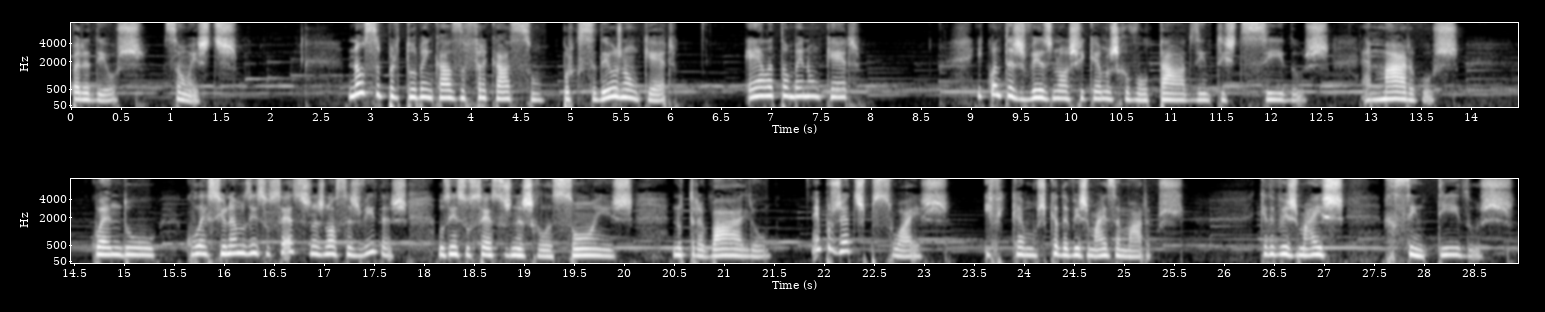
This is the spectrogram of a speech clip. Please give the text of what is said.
para Deus são estes. Não se perturbe em caso de fracasso, porque se Deus não quer, ela também não quer. E quantas vezes nós ficamos revoltados, entristecidos, amargos, quando colecionamos insucessos nas nossas vidas, os insucessos nas relações, no trabalho, em projetos pessoais, e ficamos cada vez mais amargos, cada vez mais ressentidos,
